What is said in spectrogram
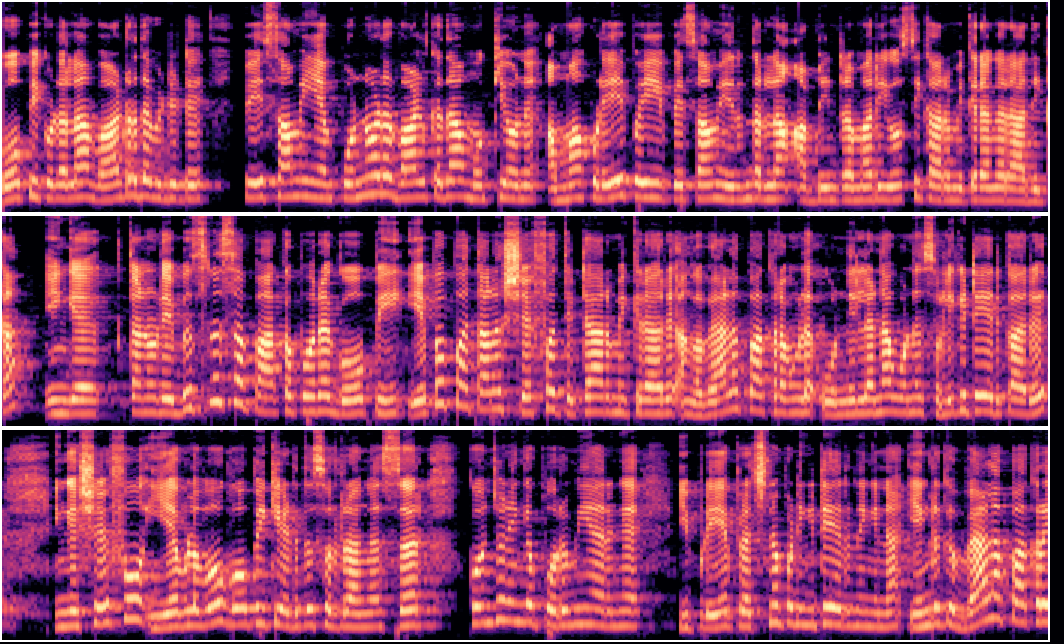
கோபி கூடலாம் வாழ்கிறத விட்டுட்டு பேசாமல் என் பொண்ணோட வாழ்க்கை தான் முக்கியம்னு அம்மா கூட கூடயே போய் பேசாம இருந்துடலாம் அப்படின்ற மாதிரி யோசிக்க ஆரம்பிக்கிறாங்க ராதிகா. இங்க தன்னுடைய பிஸ்னஸை பார்க்க போற கோபி எப்ப பார்த்தாலும் ஷெஃபை திட்ட ஆரம்பிக்கிறாரு. அங்க வேலை பார்க்குறவங்கள ஒன்னு இல்லைன்னா ஒன்று சொல்லிக்கிட்டே இருக்காரு. இங்க ஷெஃபும் எவ்வளவோ கோபிக்கு எடுத்து சொல்றாங்க. சார் கொஞ்சம் நீங்க பொறுமையா இருங்க. இப்படியே பிரச்சனை பண்ணிக்கிட்டே இருந்தீங்கன்னா எங்களுக்கு வேலை பார்க்குற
